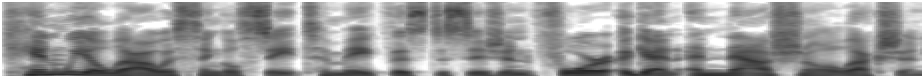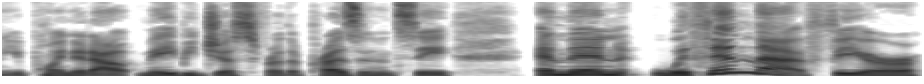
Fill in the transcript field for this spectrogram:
can we allow a single state to make this decision for, again, a national election? You pointed out maybe just for the presidency. And then within that fear,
